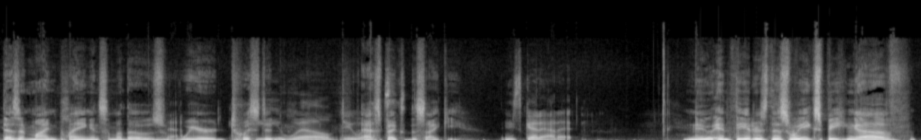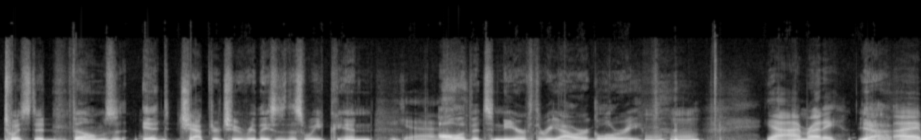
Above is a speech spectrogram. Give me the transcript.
doesn't mind playing in some of those No. weird, twisted aspects of the psyche. He's good at it. New in theaters this week. Speaking of twisted films, Mm-hmm. It Chapter Two releases this week in Yes, all of its near three-hour glory. Yeah, I'm ready. Yeah. I,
